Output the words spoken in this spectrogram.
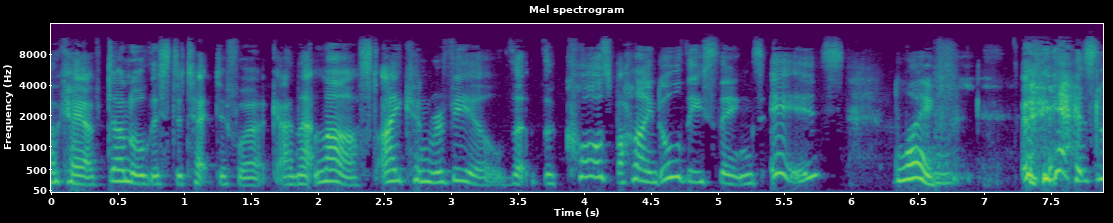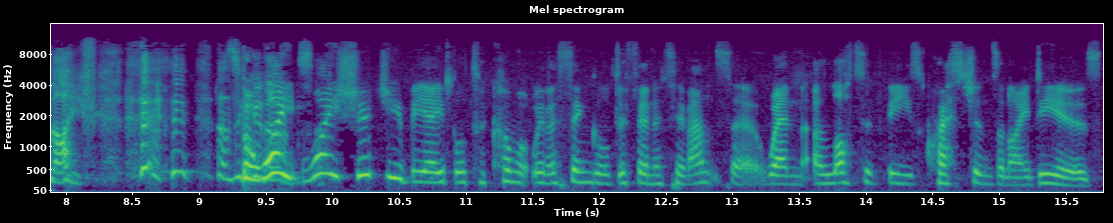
okay, I've done all this detective work, and at last I can reveal that the cause behind all these things is life. yes, life. but why answer. why should you be able to come up with a single definitive answer when a lot of these questions and ideas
